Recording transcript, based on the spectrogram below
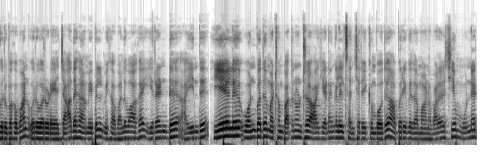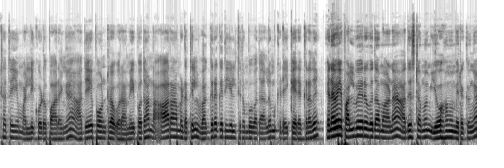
குரு பகவான் ஒருவருடைய ஜாதக அமைப்பில் மிக வலுவாக இரண்டு ஐந்து ஏழு ஒன்பது மற்றும் பதினொன்று ஆகிய இடங்களில் சஞ்சரிக்கும் போது அபரிவிதமான வளர்ச்சியும் முன்னேற்றத்தையும் அள்ளி கொடுப்பாருங்க அதே போன்ற ஒரு அமைப்பு தான் ஆறாம் இடத்தில் வக்ரகதியில் திரும்புவதாலும் கிடைக்க இருக்கிறது. எனவே பல்வேறு விதமான அதிர்ஷ்டமும் யோகமும் இருக்குங்க.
